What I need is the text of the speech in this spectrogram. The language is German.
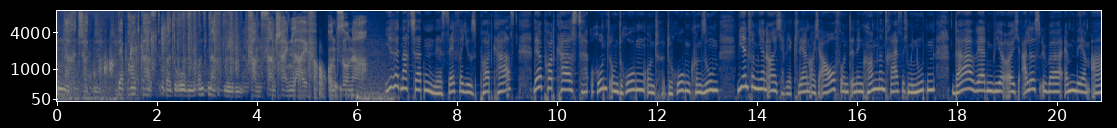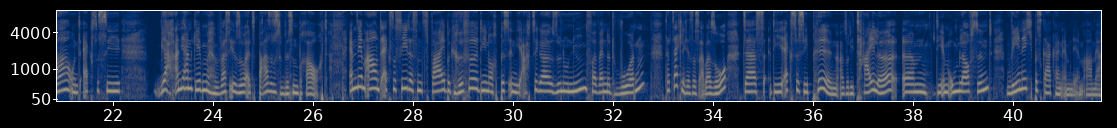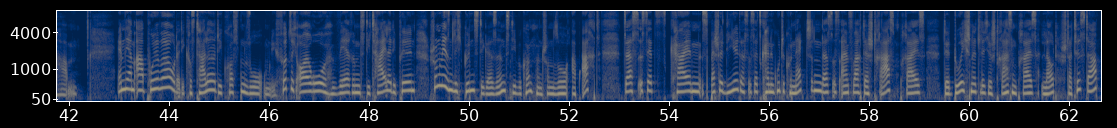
Nachtschatten, der Podcast über Drogen und Nachtleben von Sunshine Live und Sonar. Ihr hört Nachtschatten, der Safer Use Podcast, der Podcast rund um Drogen und Drogenkonsum. Wir informieren euch, wir klären euch auf und in den kommenden 30 Minuten, da werden wir euch alles über MDMA und Ecstasy ja, an die Hand geben, was ihr so als Basiswissen braucht. MDMA und Ecstasy, das sind zwei Begriffe, die noch bis in die 80er synonym verwendet wurden. Tatsächlich ist es aber so, dass die Ecstasy-Pillen, also die Teile, ähm, die im Umlauf sind, wenig bis gar kein MDMA mehr haben. MDMA-Pulver oder die Kristalle, die kosten so um die 40 Euro, während die Teile, die Pillen schon wesentlich günstiger sind. Die bekommt man schon so ab 8. Das ist jetzt kein Special Deal, das ist jetzt keine gute Connection, das ist einfach der Straßenpreis, der durchschnittliche Straßenpreis laut Statista.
